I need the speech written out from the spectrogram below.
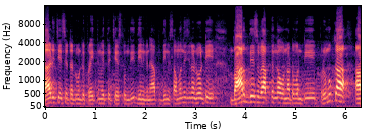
దాడి చేసేటటువంటి ప్రయత్నం అయితే చేస్తుంది. దీనికి నేప దీనికి సంబంధించినటువంటి భారతదేశ వ్యాప్తంగా ఉన్నటువంటి ప్రముఖ ఆ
